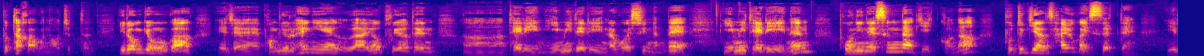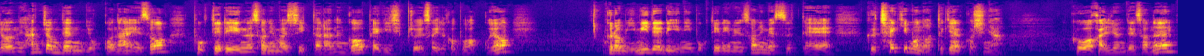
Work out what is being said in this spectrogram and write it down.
부탁하거나 어쨌든 이런 경우가 이제 법률 행위에 의하여 부여된 어, 대리인 임의 대리인이라고 할 수 있는데 임의 대리인은 본인의 승낙이 있거나 부득이한 사유가 있을 때 이런 한정된 요건 하에서 복대리인을 선임할 수 있다라는 거 120조에서 읽어보았고요. 그럼 임의 대리인이 복대리인을 선임했을 때 그 책임은 어떻게 할 것이냐? 그와 관련돼서는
